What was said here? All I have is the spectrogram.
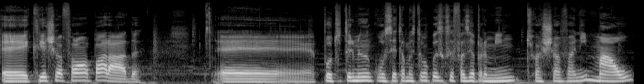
é, queria te falar uma parada. É, pô, tô terminando com você, tá? Mas tem uma coisa que você fazia pra mim que eu achava animal.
